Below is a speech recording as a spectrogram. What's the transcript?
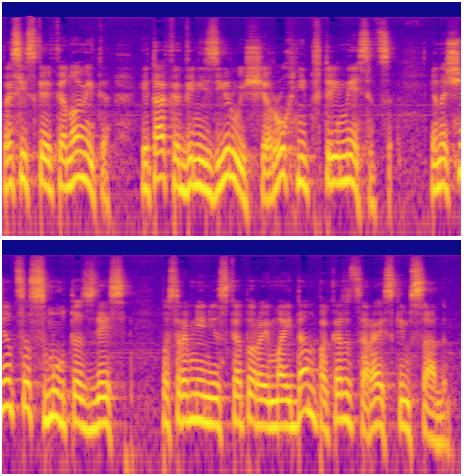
российская экономика, и так агонизирующая, рухнет в три месяца. И начнется смута здесь, по сравнению с которой Майдан покажется райским садом –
